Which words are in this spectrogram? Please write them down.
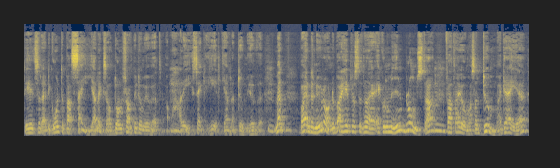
Det, är sådär, det går inte bara att säga liksom. Donald Trump är dum i huvudet. Ja, han är säkert helt jävla dum i huvudet. Men vad händer nu då? Nu börjar helt plötsligt den här ekonomin blomstra för att han gör massa dumma grejer.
